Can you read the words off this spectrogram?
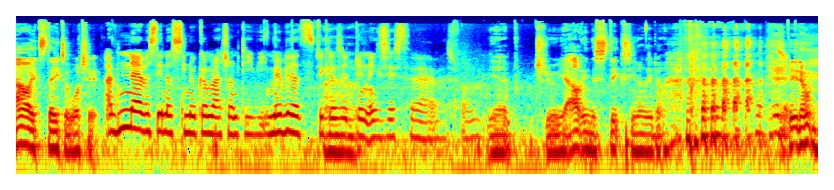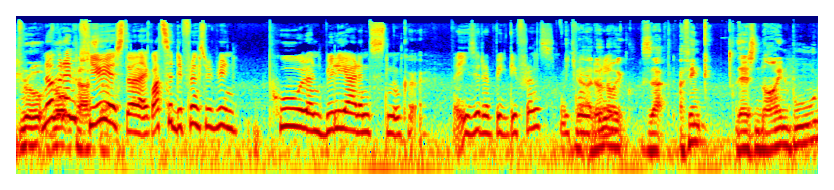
now I'd stay to watch it I've never seen a snooker match on TV. Maybe that's because Uh, it didn't exist where I was from. yeah true yeah out in the sticks you know they don't have they don't bro No, but I'm broadcast that. curious though. Like, what's the difference between pool and billiard and snooker? Like, is it a big difference between Yeah, I don't know exact. I think there's nine ball,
